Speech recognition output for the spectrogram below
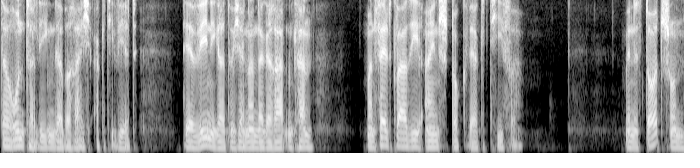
darunterliegender Bereich aktiviert, der weniger durcheinander geraten kann. Man fällt quasi ein Stockwerk tiefer. Wenn es dort schon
